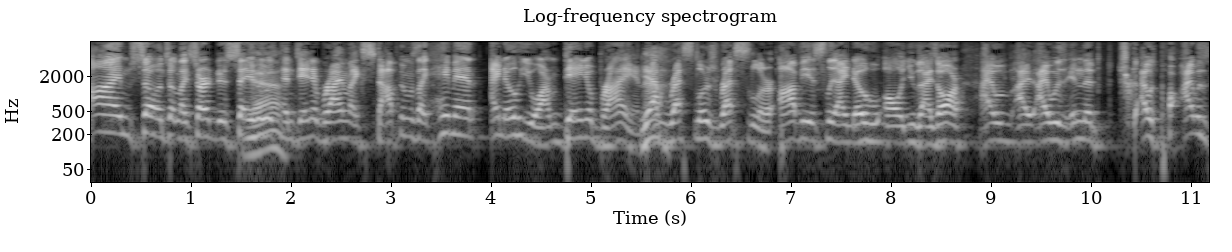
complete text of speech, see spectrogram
I'm so and so, and like started to say Yeah. who, and Daniel Bryan like stopped him and was like, "Hey man, I know who you are. I'm Daniel Bryan. Yeah. I'm wrestler's wrestler. Obviously, I know who all you guys are. I, I, I was in the, I was I was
